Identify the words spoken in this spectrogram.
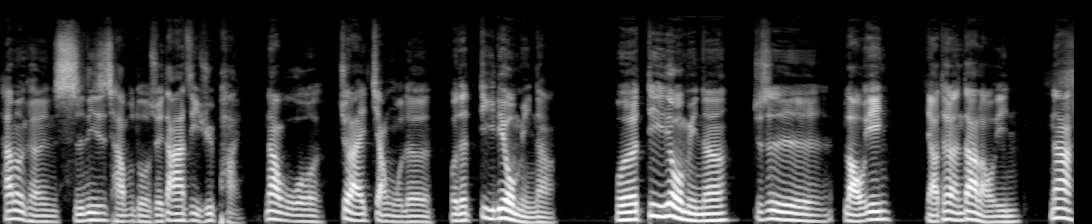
他们可能实力是差不多，所以大家自己去排。那我就来讲我的我的第六名啊，我的第六名呢，就是老鹰亚特兰大老鹰。那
